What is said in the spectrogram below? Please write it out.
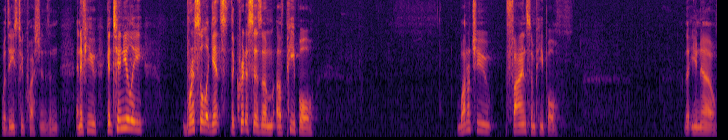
with these two questions. And, and if you continually bristle against the criticism of people, why don't you find some people that you know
